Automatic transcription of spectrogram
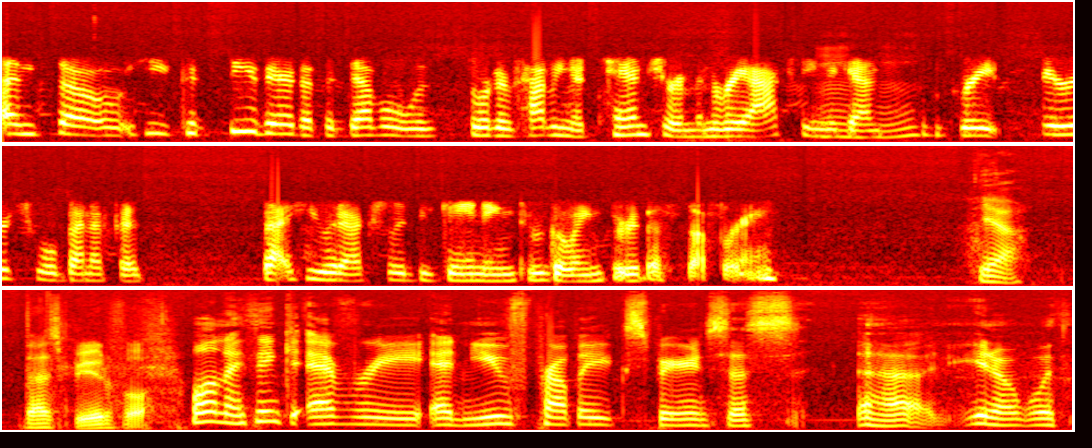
And so he could see there that the devil was sort of having a tantrum and reacting against the great spiritual benefits that he would actually be gaining through going through this suffering. Yeah. That's beautiful. Well, and I think every, and you've probably experienced this, uh, you know, with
